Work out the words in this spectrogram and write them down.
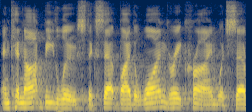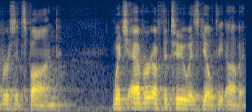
and cannot be loosed except by the one great crime which severs its bond, whichever of the two is guilty of it.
